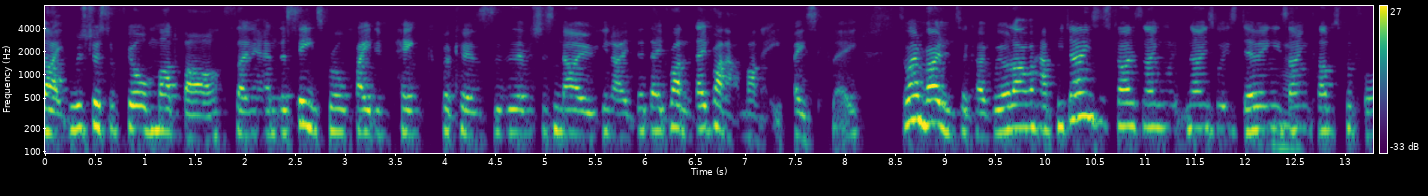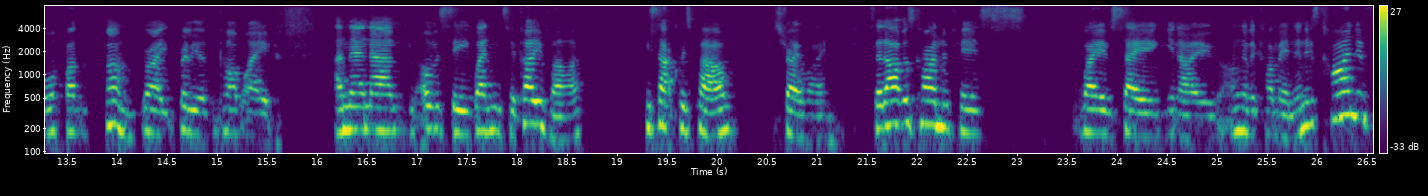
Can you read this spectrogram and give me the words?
like it was just a pure mud bath, and, and the seats were all fading pink because there was just no, you know, they'd run they'd run out of money basically. So when Roland took over, we were like, well, happy days. This guy's know, knows what he's doing. He's yeah. owned clubs before. Fun, fun, great, brilliant. Can't wait. And then um, obviously when he took over, he sacked Chris Powell straight away. So that was kind of his way of saying, you know, I'm going to come in. And it's kind of,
